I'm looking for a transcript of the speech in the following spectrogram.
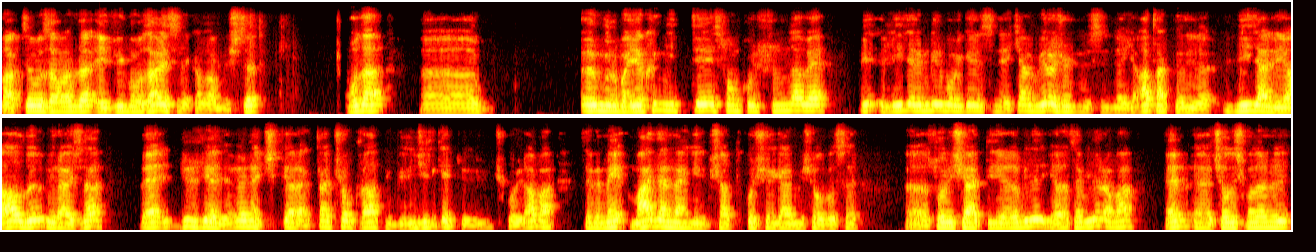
baktığımız zaman da Edwin Gonzalez ile kazanmıştı. O da e, ön gruba yakın gitti son koşusunda ve bir, liderin bir boy gerisindeyken viraj öncesindeki ataklarıyla liderliği aldı virajda ve düzlüğe de öne çıkarak da çok rahat bir birincilik etti 3 boylu ama tabii Mayden'den gelip şartlı koşuya gelmiş olması e, soru işaretleri yaratabilir, yaratabilir ama hem e, çalışmalarını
